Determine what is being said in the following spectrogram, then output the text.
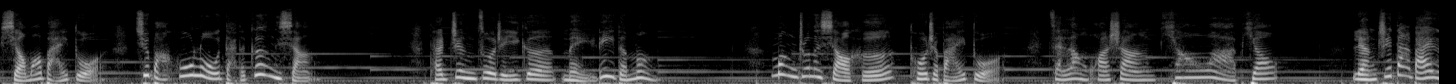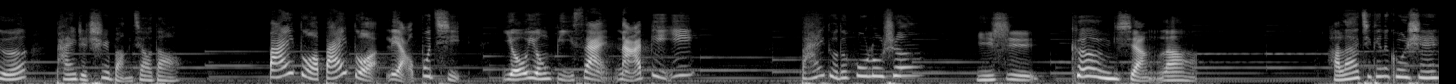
小猫白朵却把呼噜打得更响。他正做着一个美丽的梦，梦中的小河拖着白朵，在浪花上飘啊飘，两只大白鹅拍着翅膀叫道：“白朵，白朵了不起，游泳比赛拿第一。”白朵的呼噜声，于是更响了。好啦，今天的故事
